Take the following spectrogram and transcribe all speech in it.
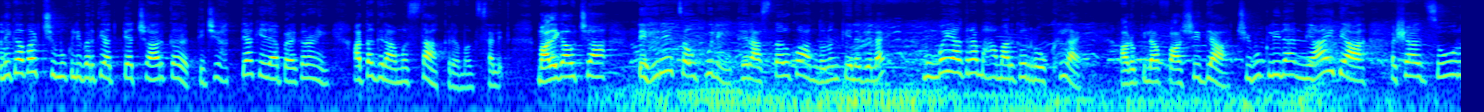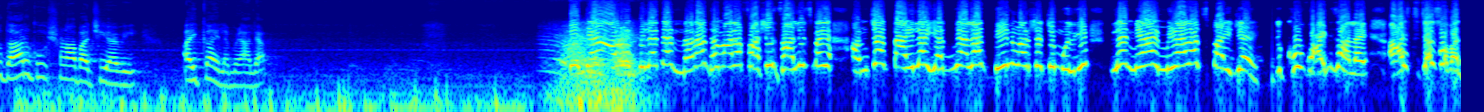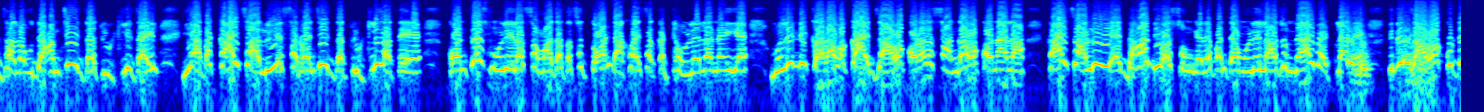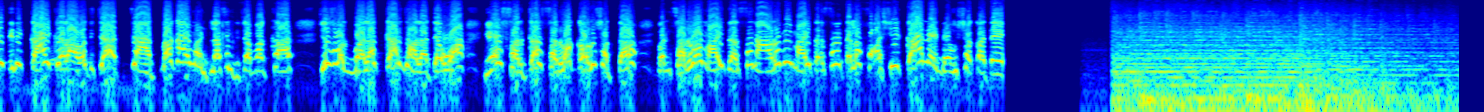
मालेगावात चिमुकलीवरती अत्याचार करत तिची हत्या केल्याप्रकरणी आता ग्रामस्थ आक्रमक झालेत. मालेगावच्या टेहरे चौफुली इथे रास्ता रोको आंदोलन केलं गेलंय. मुंबई आग्रा महामार्ग रोखलाय. आरोपीला फाशी द्या चिमुकलीला न्याय द्या अशा जोरदार घोषणाबाजी यावेळी ऐकायला मिळाल्या. त्या आरोपीला त्या नराधमाला फाशी झालीच पाहिजे. आमच्या ताईला यज्ञाला तीन वर्षाची मुलगी वाईट झालंय. आज तिच्या सोबत झालं उद्या आमची इज्जत लुटली जाईल. ही आता काय चालू आहे? सर्वांची इज्जत लुटली जाते. कोणत्याच मुलीला समाजात असं तोंड दाखवायसारखं ठेवलेलं नाहीये. मुलींनी करावं काय? जावं कोणाला? सांगावं कोणाला? काय चालू आहे? दहा दिवस होऊन गेले पण त्या मुलीला अजून न्याय भेटला नाही. तिने जावं कुठे? तिने काय करावं? तिच्या आत्मा काय म्हटलं असेल तिच्या बघा तिच्यासोबत बलात्कार झाला तेव्हा? हे सरकार सर्व करू शकतं पण सर्व माहीत असताना आरोपी माहीत असताना त्याला फाशी का नाही देऊ शकत आहे?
